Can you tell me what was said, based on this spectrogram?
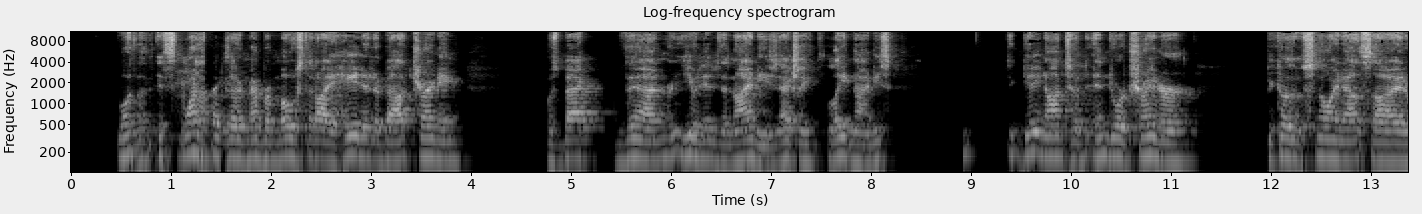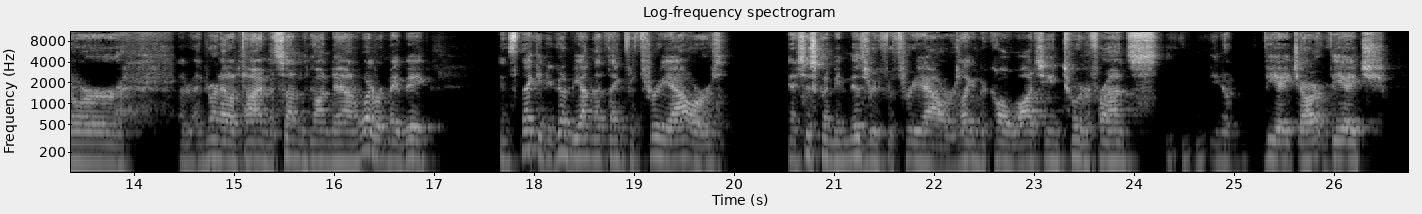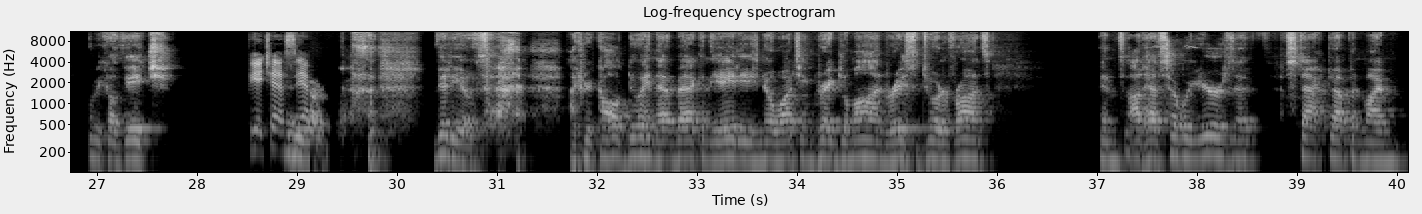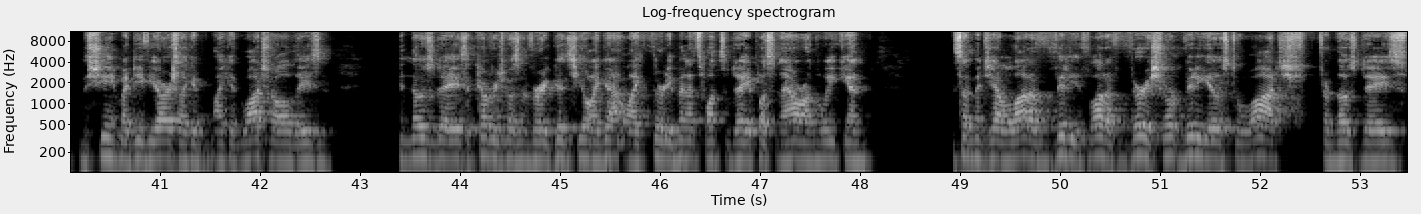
one of the, it's one of the things I remember most that I hated about training was back then, even into the 90s, actually late 90s, getting onto an indoor trainer because it was snowing outside or I'd run out of time, the sun's gone down, whatever it may be, and thinking you're going to be on that thing for three hours and it's just going to be misery for three hours. I can recall watching Tour de France, you know, VHR, VH, what do we call VH? VHS, yeah. videos. I can recall doing that back in the 80s, you know, watching Greg LeMond race the Tour de France. And I'd have several years stacked up in my machine, my DVR, so I could I could watch all these. And in those days, the coverage wasn't very good, so you only got like 30 minutes once a day plus an hour on the weekend. And so that meant you had a lot of videos, a lot of very short videos to watch from those days.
